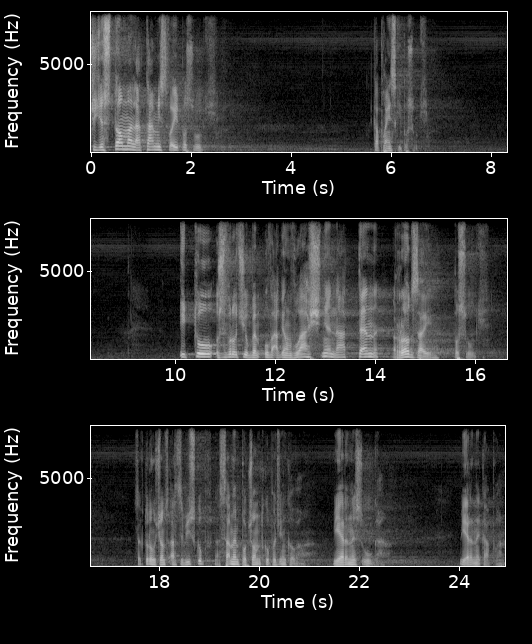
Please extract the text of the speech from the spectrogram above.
trzydziestoma latami swojej posługi, kapłańskiej posługi. I tu zwróciłbym uwagę właśnie na ten rodzaj posługi, za którą ksiądz arcybiskup na samym początku podziękował. Wierny sługa, wierny kapłan.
